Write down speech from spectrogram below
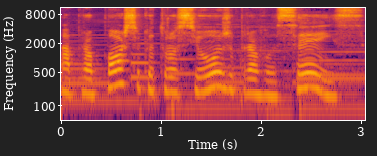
A proposta que eu trouxe hoje para vocês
